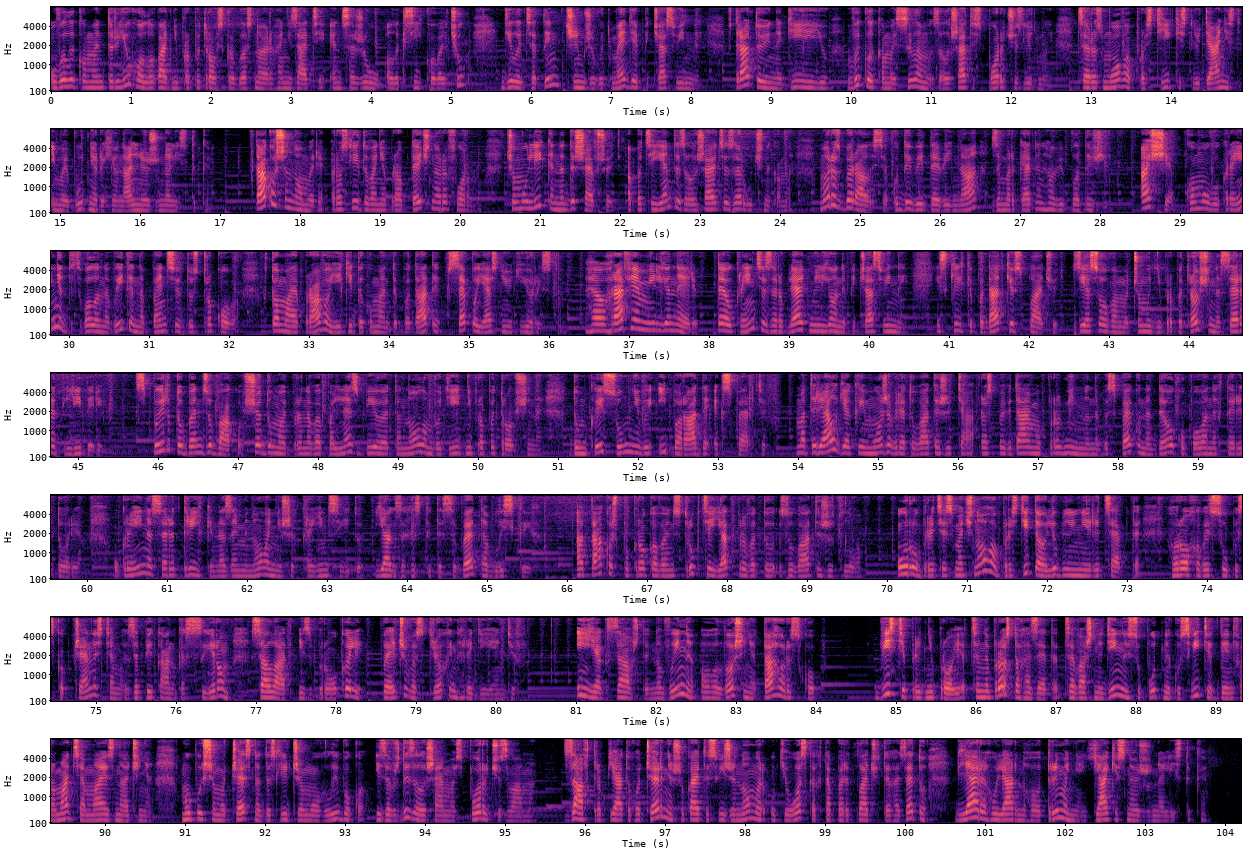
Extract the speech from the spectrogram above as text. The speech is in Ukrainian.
У великому інтерв'ю голова Дніпропетровської обласної організації НСЖУ Олексій Ковальчук ділиться тим, чим живуть медіа під час війни, втратою надією, викликами і силами залишатись поруч із людьми. Це розмова про стійкість, людяність і майбутнє регіональної журналістики. Також у номері розслідування про аптечну реформу, чому ліки не дешевшують, а пацієнти залишаються заручниками. Ми розбиралися, куди війде війна за маркетингові платежі. А ще кому в Україні дозволено вийти на пенсію достроково, хто має право, які документи подати, все пояснюють юристи. Географія мільйонерів, де українці заробляють мільйони під час війни, і скільки податків сплачують. З'ясовуємо, чому Дніпропетровщина серед лідерів. Спирту бензобаку, що думають про нове пальне з біоетанолом водії Дніпропетровщини, думки, сумніви і поради експертів. Матеріал, який може врятувати життя, розповідаємо про мінну небезпеку на деокупованих територіях. Україна серед трійки найзамінованіших країн світу, як захистити себе та близьких, а також покрокова інструкція, як приватизувати житло. У рубриці смачного прості та улюблені рецепти: гороховий суп із копченостями, запіканка з сиром, салат із брокколі, печиво з трьох інгредієнтів. І, як завжди, новини, оголошення та гороскоп. Вісті Придніпров'я це не просто газета, це ваш надійний супутник у світі, де інформація має значення. Ми пишемо чесно, досліджуємо глибоко і завжди залишаємось поруч із вами. Завтра, 5 червня, шукайте свіжий номер у кіосках та передплачуйте газету для регулярного отримання якісної журналістики.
